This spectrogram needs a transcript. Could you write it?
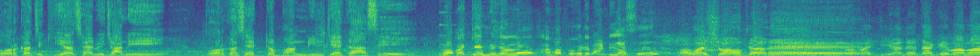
তোর কাছে কি আছে আমি জানি। তোর কাছে একটা ভান্ডিল টাকা আছে। বাবা কেমনে জানলো? আমার পকেটে ভান্ডিল আছে। বাবা সব জানে। বাবা দিয়ানে থাকে বাবা।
